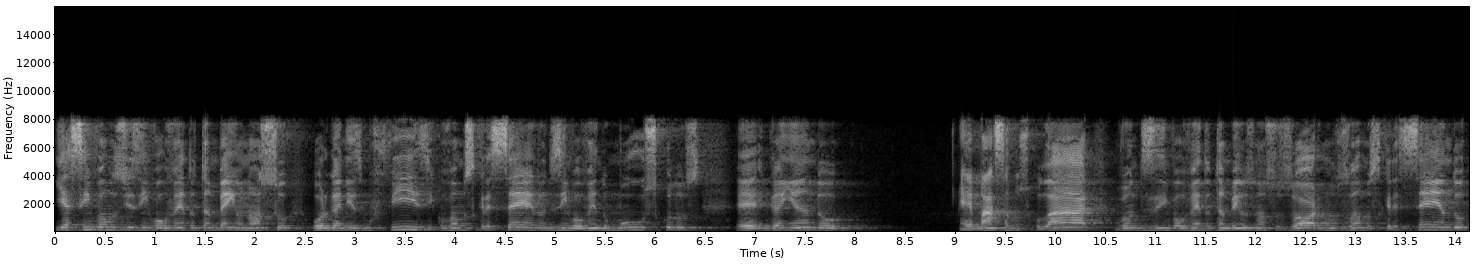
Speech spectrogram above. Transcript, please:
E assim vamos desenvolvendo também o nosso organismo físico, vamos crescendo, desenvolvendo músculos, é, ganhando é, massa muscular, vão desenvolvendo também os nossos órgãos, vamos crescendo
